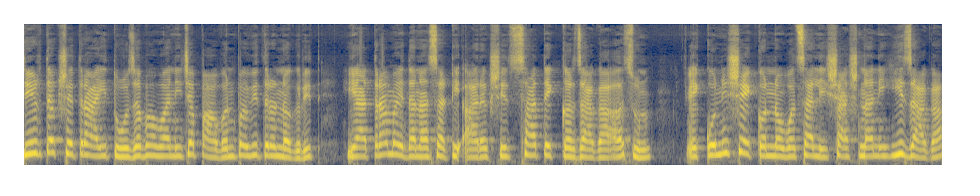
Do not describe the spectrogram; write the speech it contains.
तीर्थक्षेत्र आई तुळजाभवानीच्या पावन पवित्र नगरीत यात्रा मैदानासाठी आरक्षित सात एकर जागा असून एकोणीसशे एकोणनव्वद साली शासनाने ही जागा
